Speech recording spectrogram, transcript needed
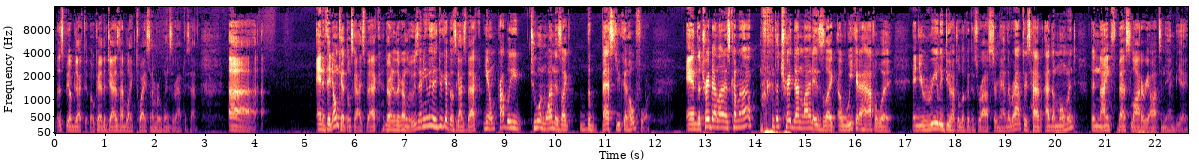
Let's be objective, okay? The Jazz have like twice the number of wins the Raptors have. Uh, and if they don't get those guys back, they're, they're going to lose. And even if they do get those guys back, you know, probably two on one is like the best you can hope for. And the trade deadline is coming up. the trade deadline is like a week and a half away. And you really do have to look at this roster, man. The Raptors have, at the moment, the ninth best lottery odds in the NBA.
